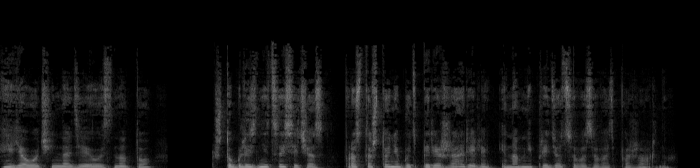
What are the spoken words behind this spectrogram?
И я очень надеялась на то, что близнецы сейчас просто что-нибудь пережарили, и нам не придется вызывать пожарных.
